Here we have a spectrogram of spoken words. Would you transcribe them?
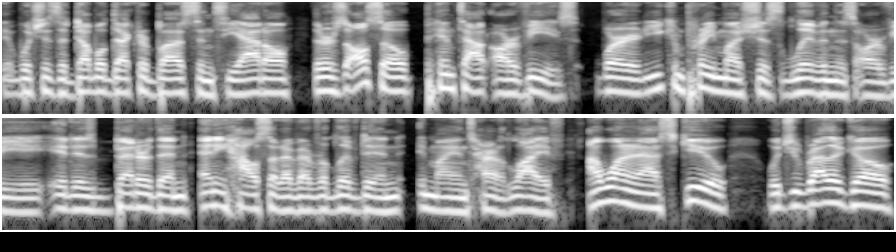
which is a double decker bus in Seattle. There's also pimped out RVs where you can pretty much just live in this RV. It is better than any house that I've ever lived in in my entire life. I wanted to ask you, would you rather go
